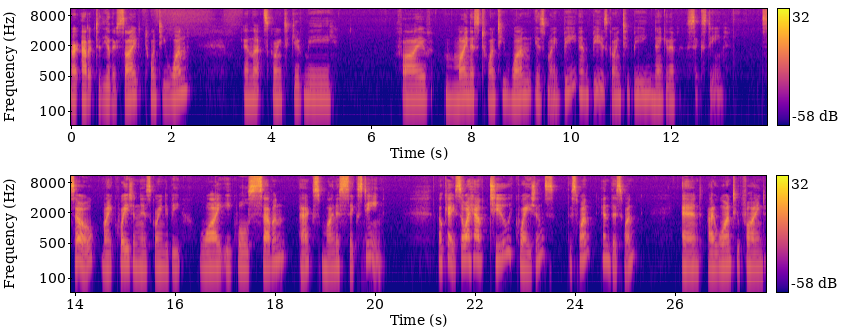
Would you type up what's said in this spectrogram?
or add it to the other side, 21. And that's going to give me 5 minus 21 is my b, and b is going to be negative 16. So my equation is going to be y equals 7 x minus 16. Okay, so I have two equations, this one and this one, and I want to find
